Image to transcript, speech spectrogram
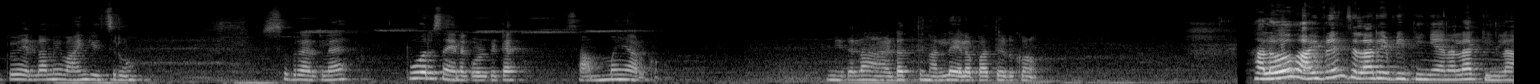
இப்போ எல்லாமே வாங்கி வச்சிருவோம். சூப்பராக இருக்குல்ல? பூவரசம் இலை கொழுக்கட்டை. செம்மையாக இருக்கும். இதெல்லாம் அடுத்து நல்ல இலை பார்த்து எடுக்கணும். ஹலோ ஹாய் ஃப்ரெண்ட்ஸ் எல்லோரும் எப்படி இருக்கீங்க? நல்லா இருக்கீங்களா?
